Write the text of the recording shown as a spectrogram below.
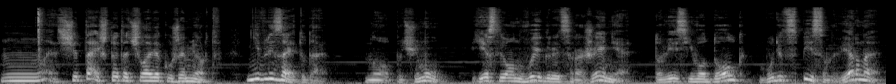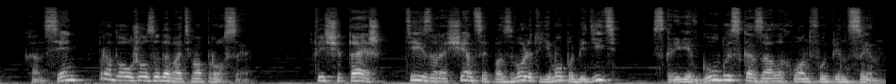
«М -м, «Считай, что этот человек уже мертв. Не влезай туда». «Но почему? Если он выиграет сражение, то весь его долг будет списан, верно? Хан Сень продолжил задавать вопросы. «Ты считаешь, те извращенцы позволят ему победить?» Скривив губы, сказала Хуан Фу Пин Цин.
